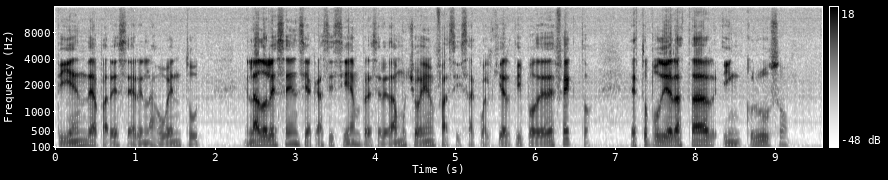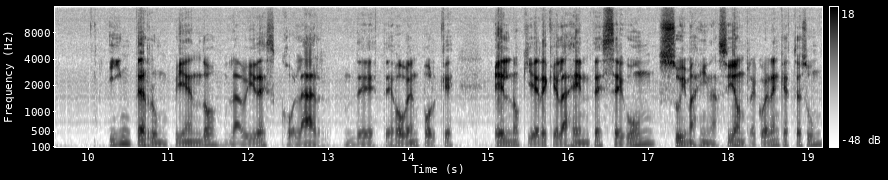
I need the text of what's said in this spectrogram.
tiende a aparecer en la juventud. En la adolescencia casi siempre se le da mucho énfasis a cualquier tipo de defecto. Esto pudiera estar incluso interrumpiendo la vida escolar de este joven porque él no quiere que la gente, según su imaginación, recuerden que esto es un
